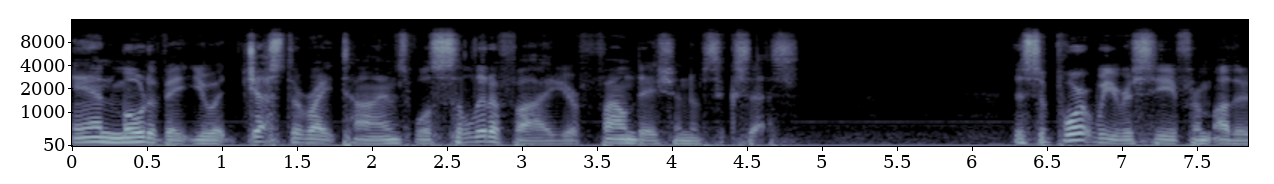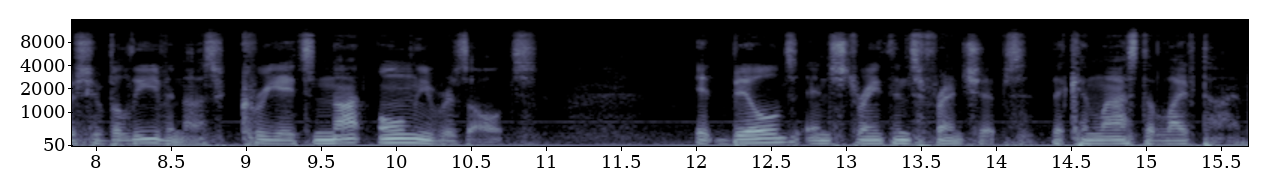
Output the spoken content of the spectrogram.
and motivate you at just the right times will solidify your foundation of success. The support we receive from others who believe in us creates not only results, it builds and strengthens friendships that can last a lifetime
